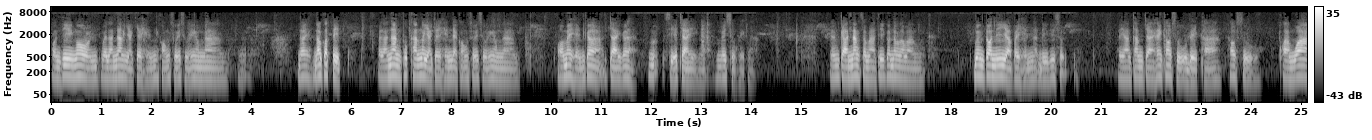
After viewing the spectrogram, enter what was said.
คนที่โง่เวลานั่งอยากจะเห็นของสวยๆงามๆได้แล้วก็ติด เวลานั่งทุกครั้งก็อยากจะเห็นแต่ของสวยๆงามๆพอไม่เห็นก็ใจก็เสียใจอีกแล้วไม่สุขอีกแล้ว ดังนั้นการนั่งสมาธิก็ต้องระวัง เบื้องต้นนี้อย่าไปเห็นดีที่สุด พยายามทำใจให้เข้าสู่อุเบกขา เข้าสู่ความว่าง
